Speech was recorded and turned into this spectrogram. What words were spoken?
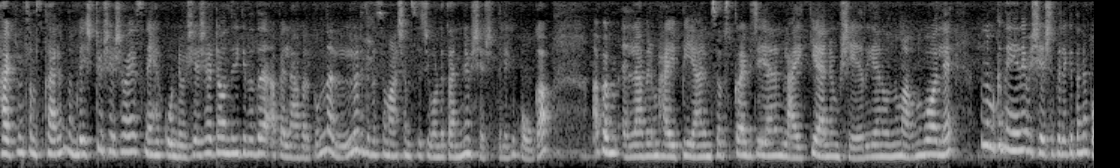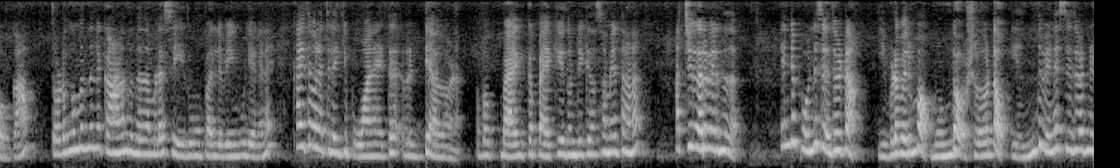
ഹായ് ഫ്രണ്ട്സ് നമസ്കാരം. നമ്മുടെ ഇഷ്ടവിശേഷമായ സ്നേഹക്കൂണ്ട് വിശേഷമായിട്ടാണ് വന്നിരിക്കുന്നത് അപ്പം എല്ലാവർക്കും നല്ലൊരു ദിവസം ആശംസിച്ചുകൊണ്ട് തന്നെ വിശേഷത്തിലേക്ക് പോകാം. അപ്പം എല്ലാവരും ഹൈപ്പ് ചെയ്യാനും സബ്സ്ക്രൈബ് ചെയ്യാനും ലൈക്ക് ചെയ്യാനും ഷെയർ ചെയ്യാനും ഒന്നും മറന്നുപോലെ നമുക്ക് നേരെ വിശേഷത്തിലേക്ക് തന്നെ പോകാം. തുടങ്ങുമ്പോൾ തന്നെ കാണുന്നത് നമ്മുടെ സേതുവും പല്ലവിയും കൂടി അങ്ങനെ കൈതവനത്തിലേക്ക് പോകാനായിട്ട് റെഡി ആകുകയാണ് അപ്പോൾ ബാഗൊക്കെ പാക്ക് ചെയ്തുകൊണ്ടിരിക്കുന്ന സമയത്താണ് അച്ചുകാർ വരുന്നത്. എന്റെ പൊന്ന് സേതുവേട്ടാ ഇവിടെ വരുമ്പോ മുണ്ടോ ഷർട്ടോ എന്ത് വേണേ സേതുവേട്ടന്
